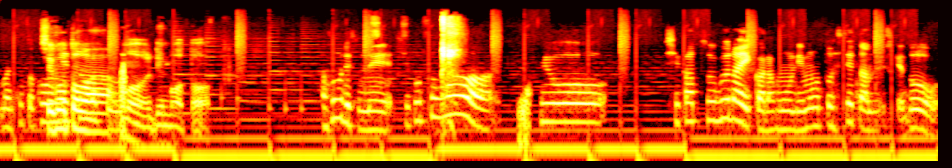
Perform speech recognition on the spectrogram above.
まあちょっと仕事は末もうリモート。あそうですね。仕事は、一応、4月ぐらいからもうリモートしてたんですけど、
